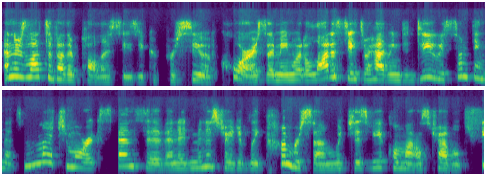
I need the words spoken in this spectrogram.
And there's lots of other policies you could pursue, of course. I mean, what a lot of states are having to do is something that's much more expensive and administratively cumbersome, which is vehicle miles traveled fees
